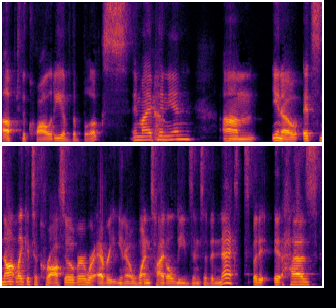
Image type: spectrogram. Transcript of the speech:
upped the quality of the books in my opinion. Um, you know it's not like it's a crossover where every you know one title leads into the next but it, it has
